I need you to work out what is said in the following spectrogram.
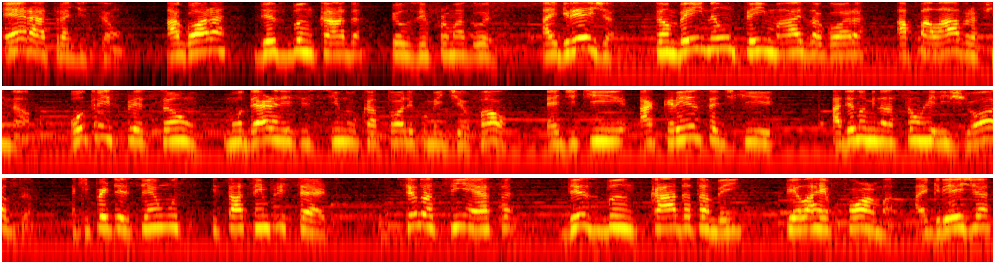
era a tradição, agora desbancada pelos reformadores. A igreja também não tem mais agora a palavra final. Outra expressão moderna nesse ensino católico medieval é de que a crença de que a denominação religiosa a que pertencemos está sempre certa. Sendo assim, essa desbancada também pela reforma. A igreja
